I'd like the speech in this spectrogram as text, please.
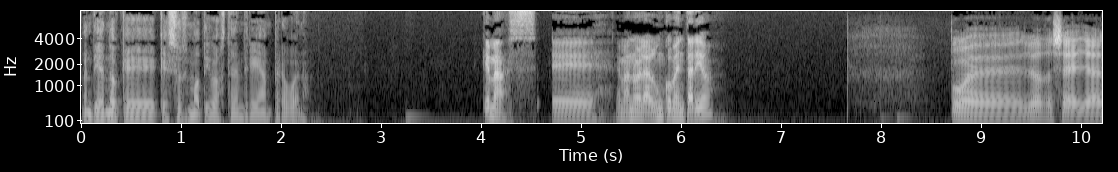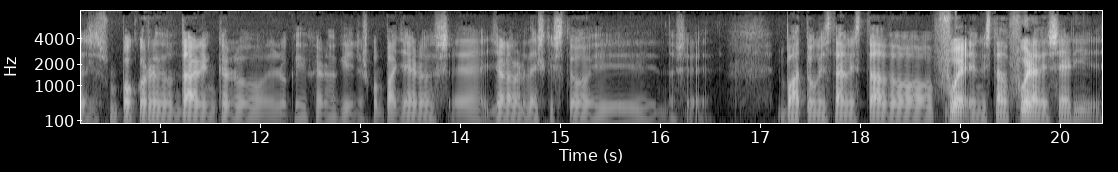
entiendo que, que sus motivos tendrían, pero bueno. ¿Qué más? Eh, Emanuel, ¿algún comentario? Pues yo no sé, ya es un poco redundar en, que lo, en lo que dijeron aquí los compañeros. Eh, yo la verdad es que estoy, no sé, Baton está en estado, fue, en estado fuera de serie.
